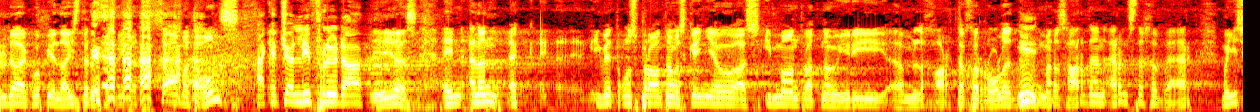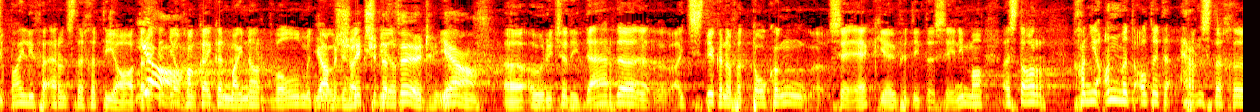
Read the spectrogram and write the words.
Ruda, ek hoop jy luister en kom saam met ons. Ek het jou lief, Ruda. Yes. En Ellen, ek, ek jy weet ons praat nou ons ken jou as iemand wat nou hierdie um, lighartige rolle doen, mm. maar dit is harde en ernstige werk, maar jy's ook baie lief vir ernstige teater. Ja. Ek het jou gaan kyk in Meinhardwil met Ja, jou met Richard Shakespeare. III, ja. Uh ou Richard die 3de, uitstekende vertolking sê ek, jy hoef dit te sê nie, maar is daar gaan jy aan met altyd 'n ernstige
